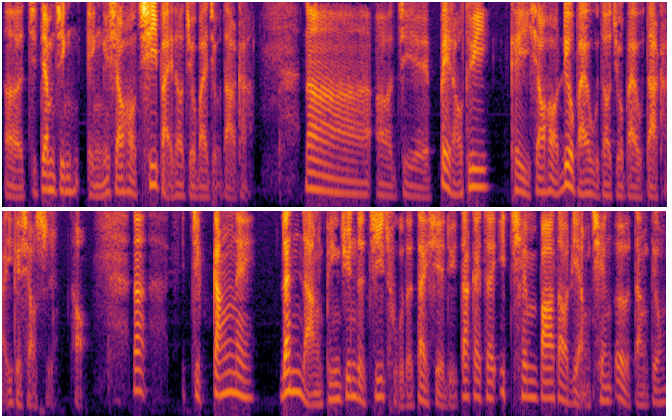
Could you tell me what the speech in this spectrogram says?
呃一点钟应该消耗七百到九百九大卡，那呃这背楼梯可以消耗六百五到九百五大卡一个小时，好，那一缸呢，人人平均的基础的代谢率大概在一千八到两千二当中，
